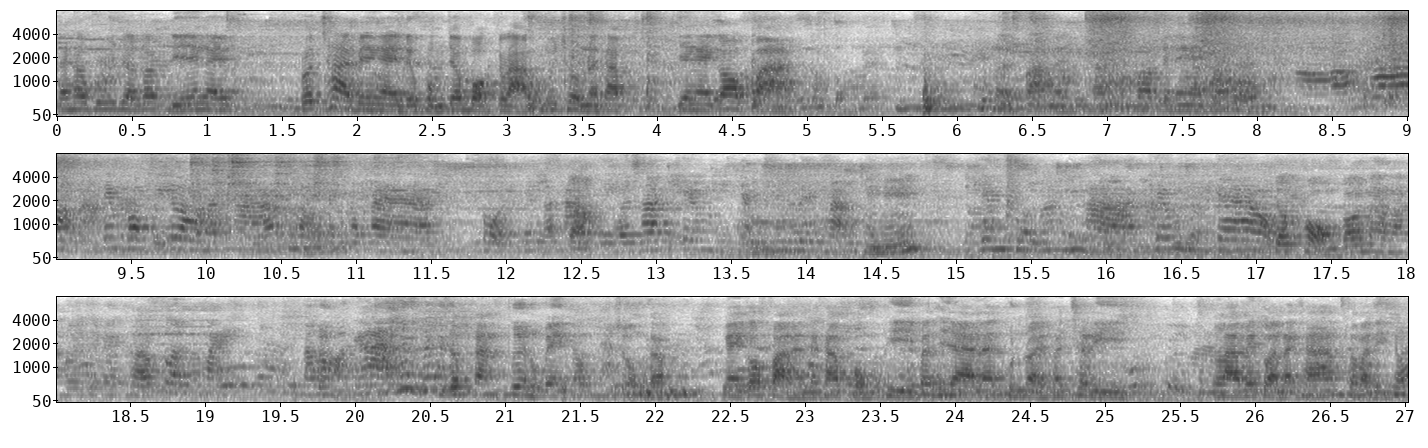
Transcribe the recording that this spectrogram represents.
นะครับคุณผู้ชมครับเดี๋ยวยังไงรสชาติเป็นยังไงเดี๋ยวผมจะบอกกล่าวคุณผู้ชมนะครับ ยังไงก็ฝากคุณหน่อยฝากหน่อยสิครับว่าเป็นยังไงครับผมอ๋อก็เข้มคอฟฟี่เรานะคะเราเป็นกาแฟสดนะคะมีรสชาติเข้มอย่างที่เลยค่ะอือหือเข้มทุกอ่าเข้มทุกแก้วเจ้าของก็น่ารักด้วยใช่ไหมครับสดใหม่ตลอดค่ะ ที่สำคัญเพื่อนผมเองครับคุณผู้ชมครับ ไงก็ฝากหน่อยนะครับ ผมพีพัทยาและคุณหน่อยพัชรี ลาไปก่อนนะครับ สวัสดีครั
